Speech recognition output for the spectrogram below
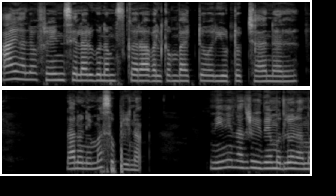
ಹಾಯ್ ಹಲೋ ಫ್ರೆಂಡ್ಸ್ ಎಲ್ಲರಿಗೂ ನಮಸ್ಕಾರ. Welcome back to our YouTube channel ನಾನು ನಿಮ್ಮ ಸುಪ್ರೀನಾ. ನೀವೇನಾದರೂ ಇದೇ ಮೊದಲು ನಮ್ಮ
